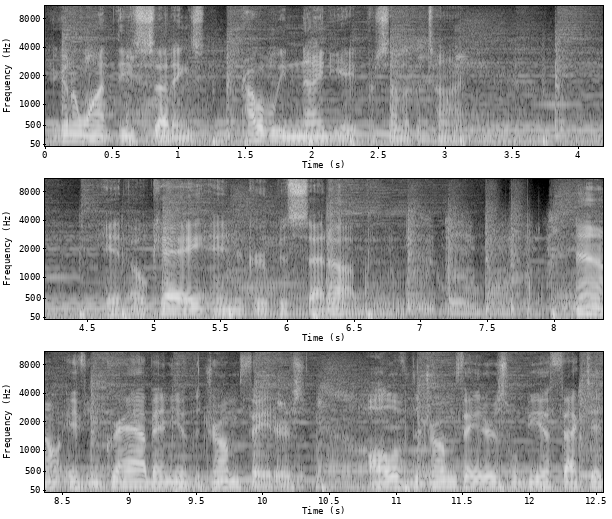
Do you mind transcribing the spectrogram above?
You're going to want these settings probably 98% of the time hit OK, and your group is set up. Now, if you grab any of the drum faders, all of the drum faders will be affected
